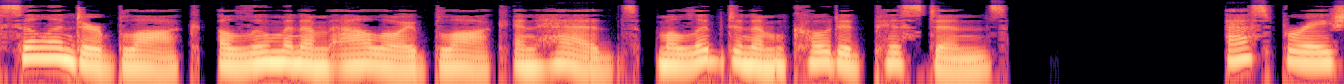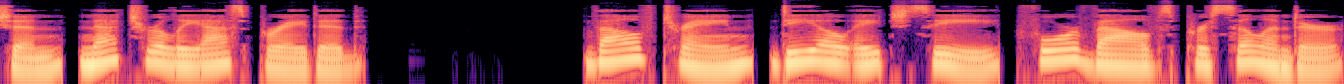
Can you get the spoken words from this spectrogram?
Cylinder block, aluminum alloy block and heads, molybdenum-coated pistons. Aspiration, naturally aspirated. Valve train, DOHC, 4 valves per cylinder.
